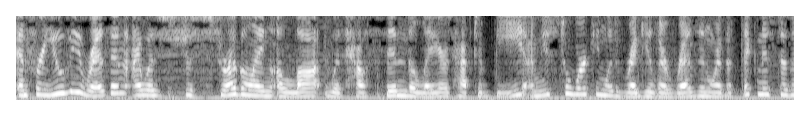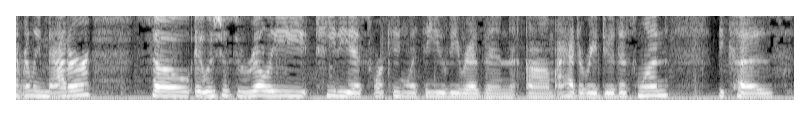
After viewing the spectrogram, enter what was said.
and for UV resin, I was just struggling a lot with how thin the layers have to be. I'm used to working with regular resin where the thickness doesn't really matter. So it was just really tedious working with the UV resin. Um, I had to redo this one because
